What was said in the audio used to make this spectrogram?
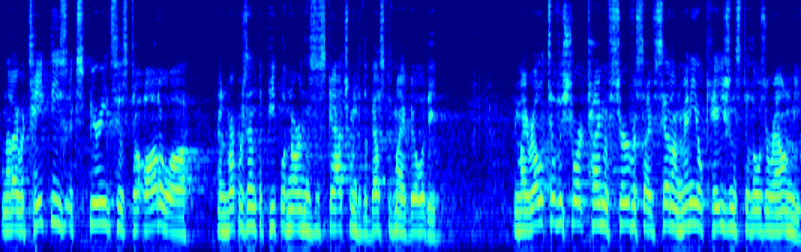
and that I would take these experiences to Ottawa and represent the people of northern Saskatchewan to the best of my ability. In my relatively short time of service, I've said on many occasions to those around me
